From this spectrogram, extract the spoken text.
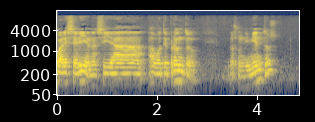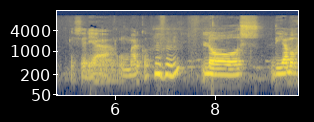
¿Cuáles serían? Así a, a bote pronto, los hundimientos, que sería un marco. Los, digamos,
